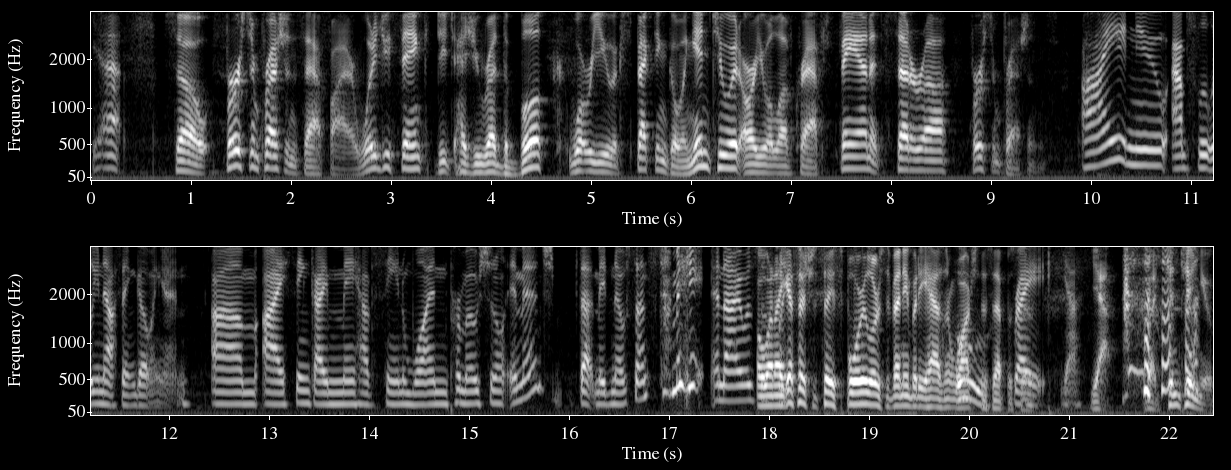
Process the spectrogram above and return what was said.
yes. So, first impression, Sapphire. What did you think? Did, had you read the book? What were you expecting going into it? Are you a Lovecraft fan, etc.? First impressions. I knew absolutely nothing going in. Um, I think I may have seen one promotional image that made no sense to me, and I was. Oh, and I guess I should say spoilers if anybody hasn't watched this episode. Right. Yes. Yeah, but continue,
